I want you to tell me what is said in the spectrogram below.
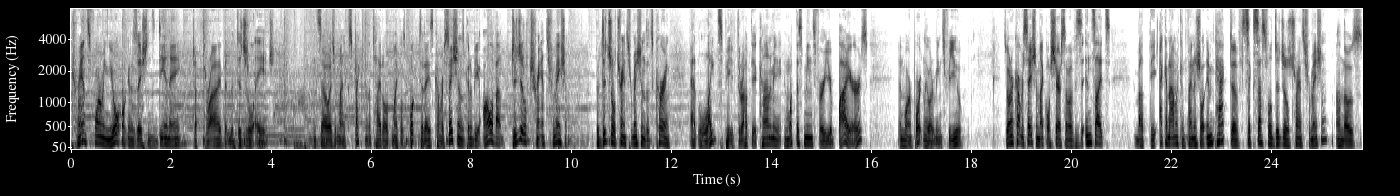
Transforming Your Organization's DNA to Thrive in the Digital Age. And so, as you might expect from the title of Michael's book, today's conversation is going to be all about digital transformation the digital transformation that's occurring at light speed throughout the economy and what this means for your buyers, and more importantly, what it means for you. So, in our conversation, Michael will share some of his insights about the economic and financial impact of successful digital transformation on those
